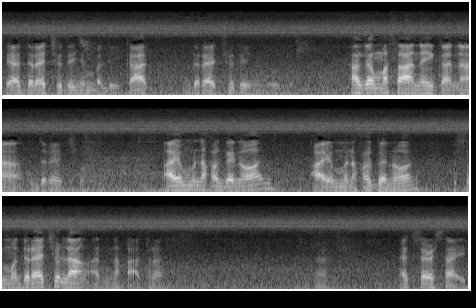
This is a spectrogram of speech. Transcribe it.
Kaya diretso din yung balikat, diretso din yung ulo. Hanggang masanay ka na diretso. Ayaw mo nakaganon, ayaw mo nakaganon, gusto mo diretso lang at nakaatras. Yan. Exercise.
